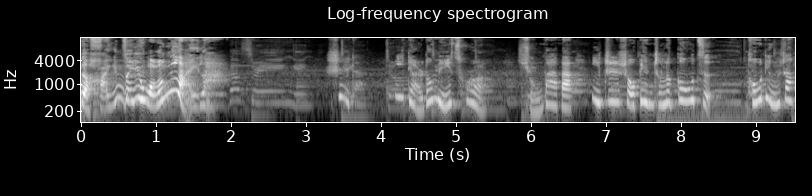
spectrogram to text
的海贼王来啦！是的，一点都没错。熊爸爸一只手变成了钩子，头顶上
